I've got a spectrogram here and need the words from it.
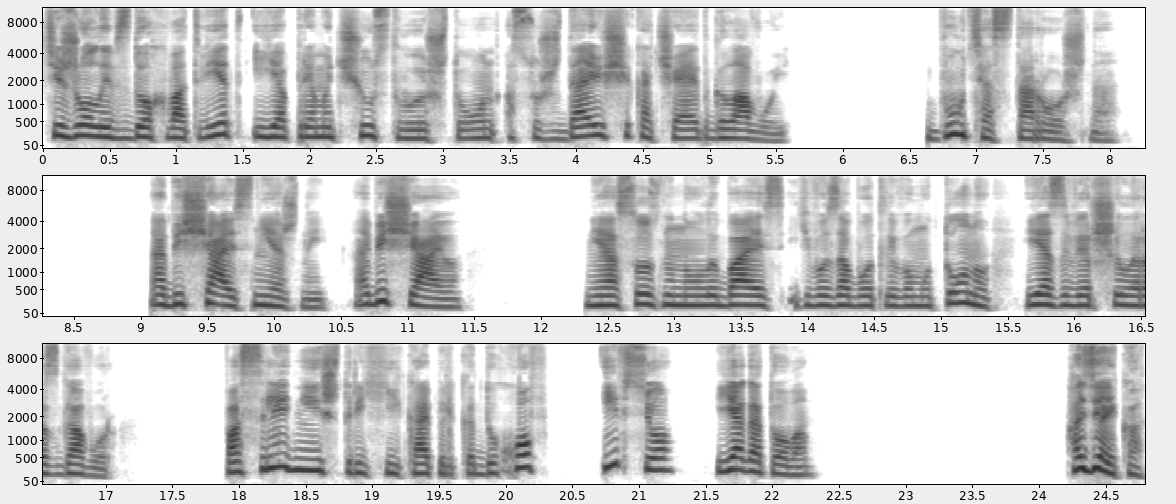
Тяжелый вздох в ответ, и я прямо чувствую, что он осуждающе качает головой. «Будь осторожна!» «Обещаю, Снежный, обещаю!» Неосознанно улыбаясь его заботливому тону, я завершила разговор. Последние штрихи, капелька духов, и все, я готова. «Хозяйка,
